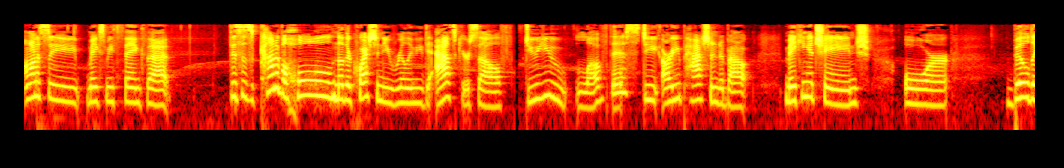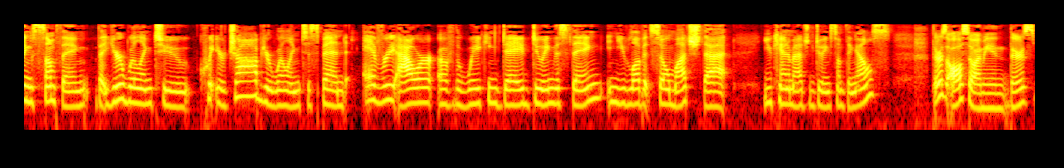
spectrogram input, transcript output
honestly makes me think that this is kind of a whole nother question you really need to ask yourself. Do you love this? Do you, are you passionate about making a change or building something that you're willing to quit your job, you're willing to spend every hour of the waking day doing this thing and you love it so much that you can't imagine doing something else? There's also, I mean, there's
